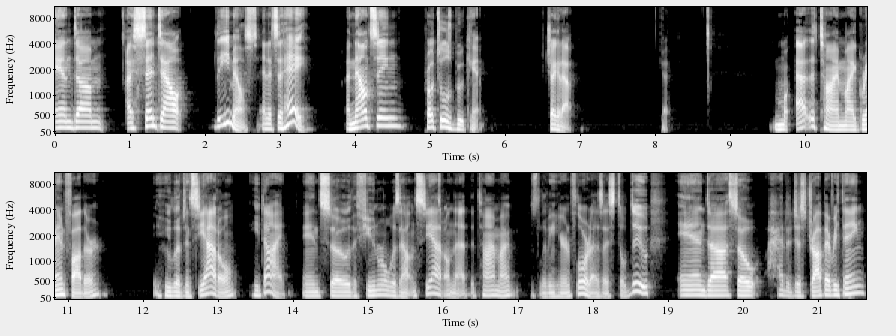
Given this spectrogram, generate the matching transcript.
And um, I sent out the emails and it said, hey, announcing Pro Tools Bootcamp. Check it out at the time, my grandfather, who lived in Seattle, he died. And so the funeral was out in Seattle. And at the time, I was living here in Florida, as I still do. And uh, so I had to just drop everything,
